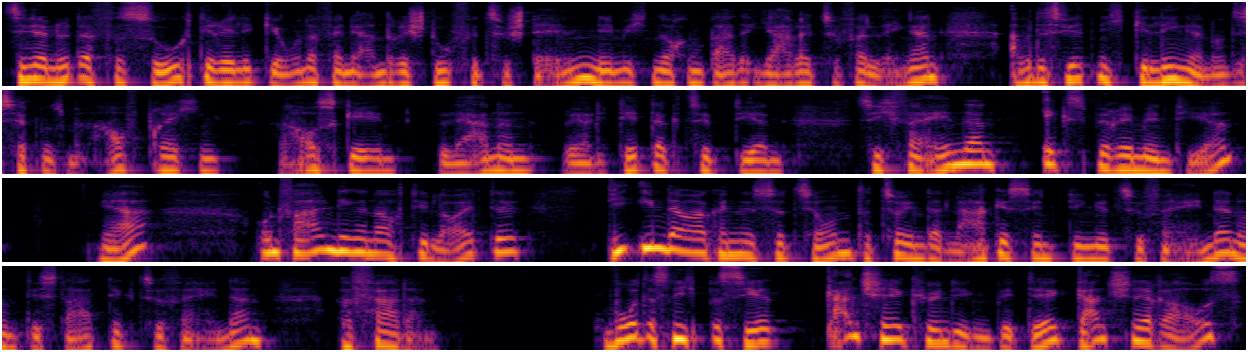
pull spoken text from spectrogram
sind ja nur der Versuch, die Religion auf eine andere Stufe zu stellen, nämlich noch ein paar Jahre zu verlängern. Aber das wird nicht gelingen und deshalb muss man aufbrechen, rausgehen, lernen, Realität akzeptieren, sich verändern, experimentieren, ja, und vor allen Dingen auch die Leute, die in der Organisation dazu in der Lage sind, Dinge zu verändern und die Statik zu verändern, fördern. Wo das nicht passiert, ganz schnell kündigen, bitte, ganz schnell raus,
